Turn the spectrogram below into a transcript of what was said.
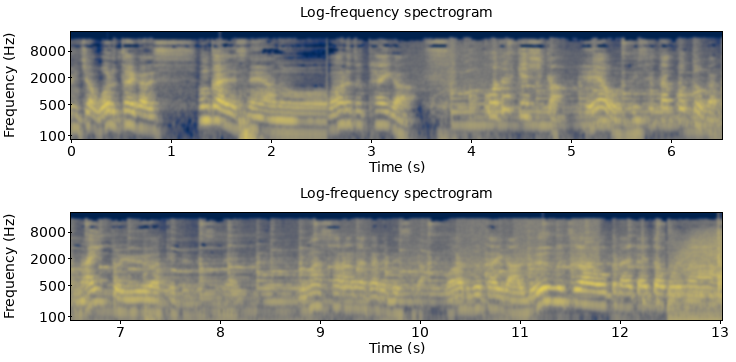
こんにちは、ワールドタイガーです。今回はですね、あのー、ワールドタイガー、ここだけしか部屋を見せたことがないというわけでですね、今更ながらですが、ワールドタイガールームツアーを行いたいと思います。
